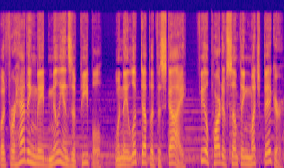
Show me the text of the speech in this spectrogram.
but for having made millions of people, when they looked up at the sky, feel part of something much bigger.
